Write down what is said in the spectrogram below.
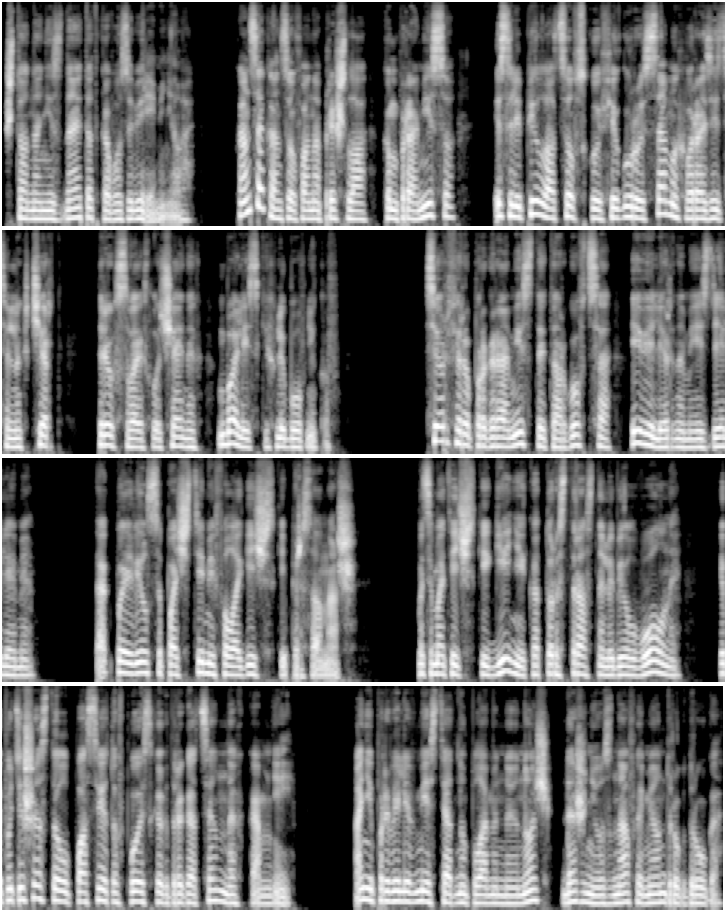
что она не знает, от кого забеременела. В конце концов, она пришла к компромиссу и слепила отцовскую фигуру из самых выразительных черт трех своих случайных балийских любовников. Серфера, программиста и торговца ювелирными изделиями. Так появился почти мифологический персонаж — математический гений, который страстно любил волны и путешествовал по свету в поисках драгоценных камней. Они провели вместе одну пламенную ночь, даже не узнав имен друг друга.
